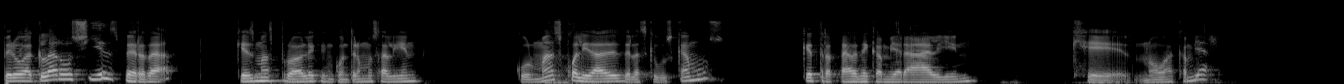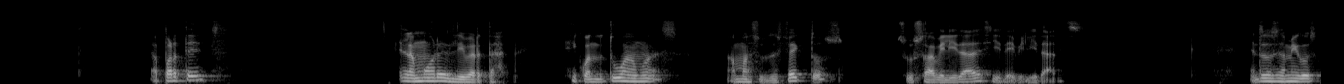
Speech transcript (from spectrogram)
Pero aclaro si es verdad que es más probable que encontremos a alguien con más cualidades de las que buscamos que tratar de cambiar a alguien que no va a cambiar. Aparte, el amor es libertad. Y cuando tú amas, ama sus defectos, sus habilidades y debilidades. Entonces, amigos,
